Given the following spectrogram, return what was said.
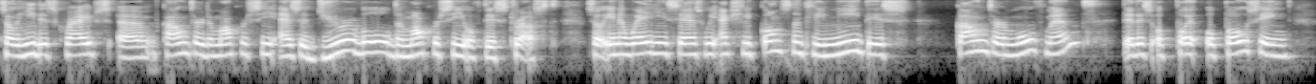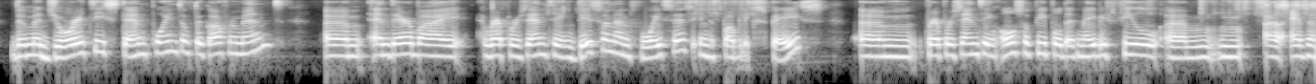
so he describes um, counter democracy as a durable democracy of distrust. So, in a way, he says we actually constantly need this counter movement that is op- opposing the majority standpoint of the government um, and thereby representing dissonant voices in the public space. Um, representing also people that maybe feel um, uh, as a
